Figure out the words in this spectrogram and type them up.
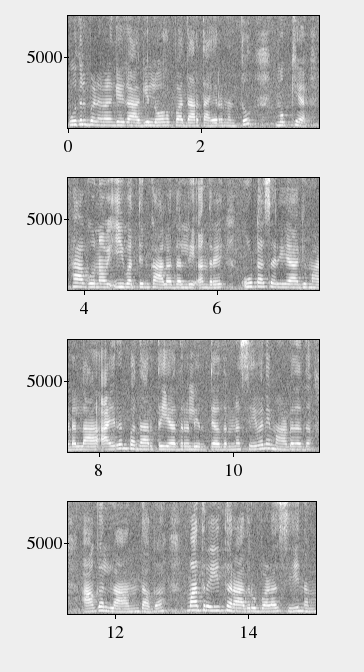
ಕೂದಲು ಬೆಳವಣಿಗೆಗಾಗಿ ಲೋಹ ಪದಾರ್ಥ ಐರನ್ ಅಂತೂ ಮುಖ್ಯ. ಹಾಗೂ ನಾವು ಇವತ್ತಿನ ಕಾಲದಲ್ಲಿ ಅಂದರೆ ಊಟ ಸರಿಯಾಗಿ ಮಾಡಲ್ಲ, ಐರನ್ ಪದಾರ್ಥ ಅದರಲ್ಲಿ ಇರುತ್ತೆ ಅದನ್ನು ಸೇವನೆ ಮಾಡೋದು ಆಗಲ್ಲ ಅಂದಾಗ ಮಾತ್ರ ಈ ಥರ ಆದರೂ ಬಳಸಿ ನಮ್ಮ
